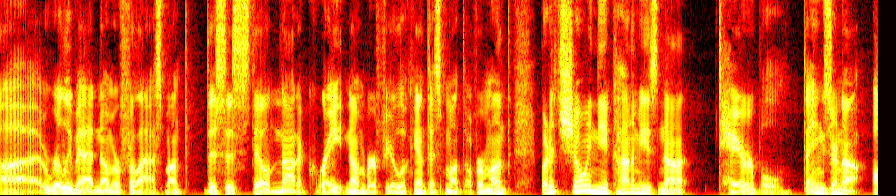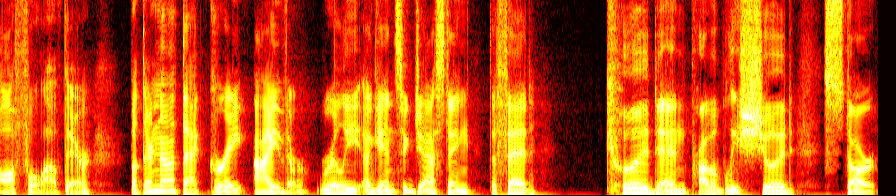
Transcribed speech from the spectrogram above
uh, really bad number for last month. This is still not a great number if you're looking at this month over month, but it's showing the economy is not terrible. Things are not awful out there, but they're not that great either. Really, again, suggesting the Fed could and probably should start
